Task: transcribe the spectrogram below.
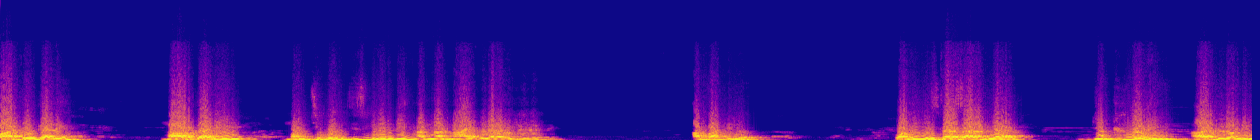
పార్టీకి కానీ మాకు కానీ మంచి పని తీసుకురండి అన్న నాయకులు ఎవరు లేదండి ఆ పార్టీలో. వాళ్ళు ఇష్టాసారంగా గిఫ్ట్లోని ఆటలోని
